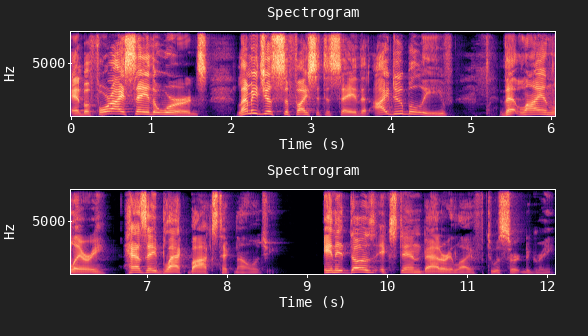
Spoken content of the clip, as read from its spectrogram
and before I say the words, let me just suffice it to say that I do believe that Lion Larry has a black box technology, and it does extend battery life to a certain degree.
